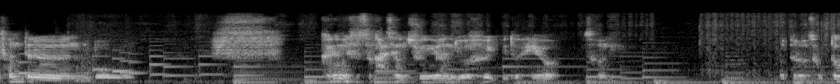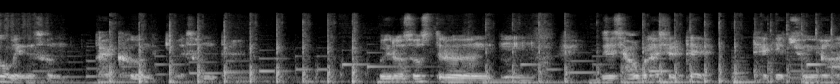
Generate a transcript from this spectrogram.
선들은 뭐 그림에 있어서 가장 중요한 요소이기도 해요 선이. 뭐 저런 속도감 있는 선 날카로운 느낌의 선들. 뭐 이런 소스들은 음, 이제 작업을 하실 때 되게 중요한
